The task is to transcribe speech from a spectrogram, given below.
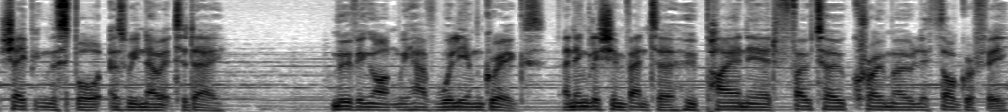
shaping the sport as we know it today. Moving on, we have William Griggs, an English inventor who pioneered photochromolithography.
